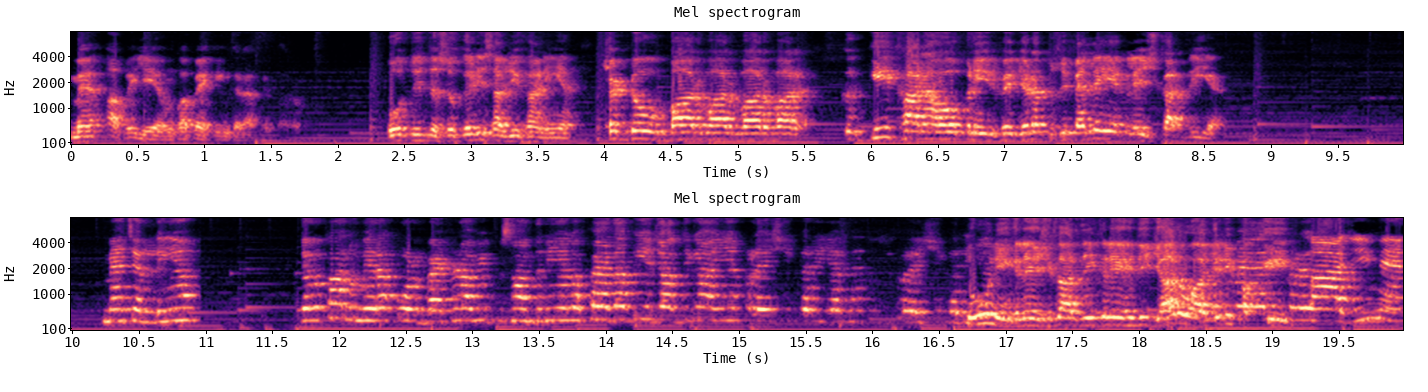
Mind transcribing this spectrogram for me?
ਮੈਂ ਆਪੇ ਲੈ ਆਉਂਗਾ ਪੈਕਿੰਗ ਕਰਾ ਕੇ ਬਾਹਰੋਂ। ਉਹ ਤੁਸੀਂ ਦੱਸੋ ਕਿਹੜੀ ਸਬਜ਼ੀ ਖਾਣੀ ਆ? ਛੱਡੋ ਬਾਰ-ਬਾਰ ਬਾਰ-ਬਾਰ ਕ- ਕੀ ਖਾਣਾ ਉਹ ਪਨੀਰ ਫਿਰ ਜਿਹੜਾ ਤੁਸੀਂ ਪਹਿਲੇ ਹੀ ਇਹ ਕਲੇਸ਼ ਕਰਦੀ ਆ? ਮੈਂ ਚੱਲੀ ਆ। ਜਦੋਂ ਤੁਹਾਨੂੰ ਮੇਰਾ ਕੋਲ ਬੈਠਣਾ ਵੀ ਪਸੰਦ ਨਹੀਂ ਹੈਗਾ ਫਾਇਦਾ ਕੀ ਹੈ ਜਾਂਦੀਆਂ ਆਈਆਂ ਕਲੇਸ਼ੀ ਕਰੀ ਜਾਂਦੇ ਤੁਸੀਂ। ਕਲੇਸ਼ੀ ਕਰੀ ਤੂੰ ਨਹੀਂ ਕਲੇਸ਼ ਕਰਦੀ ਕਲੇਸ਼ ਦੀ ਜੜ ਆ ਜਿਹੜੀ ਪੱਕੀ। ਭਾਜੀ ਮੈਂ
